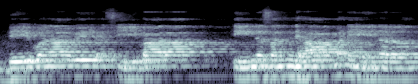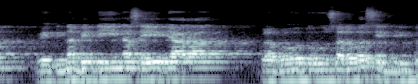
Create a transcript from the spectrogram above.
देवनावे अशी बारा तीन संध्या मने नर. विघ्न भीती नसे प्यारा प्रभो तू सर्व सिद्धिक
